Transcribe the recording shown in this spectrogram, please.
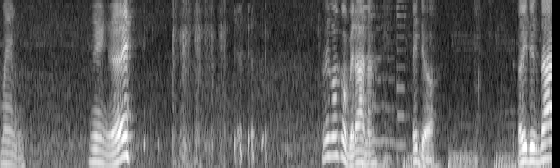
แม่งแม่งเอ้ยไม่ก็กดไม่ได้นะเอ้ยเดี๋ยวเอ้ยดึงได้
